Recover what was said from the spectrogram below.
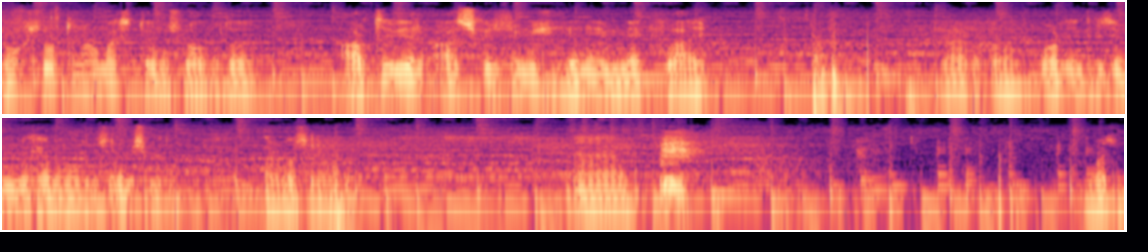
Yok şortunu almak an burada Artı bir aç gözümüş yeni McFly. Ver bakalım. Bu arada İngilizcemin mükemmel olduğunu söylemiş miydim? Galiba söylemedim Eee Babacım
